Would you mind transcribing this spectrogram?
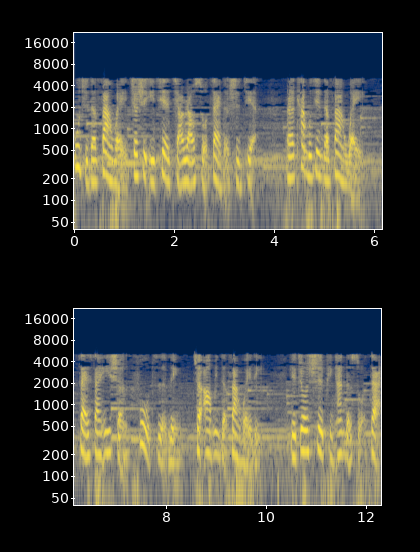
物质的范围就是一切搅扰所在的世界，而看不见的范围。在三一神父子灵这奥秘的范围里，也就是平安的所在。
